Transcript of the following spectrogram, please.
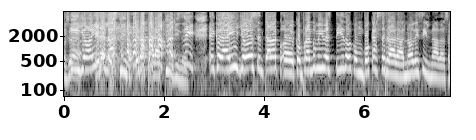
O sea, y yo ahí era el destino, era para ti, Ginette. sí, y con ahí yo sentada eh, comprando mi vestido con boca cerrada, no decir nada. So,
